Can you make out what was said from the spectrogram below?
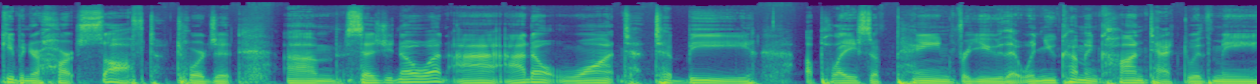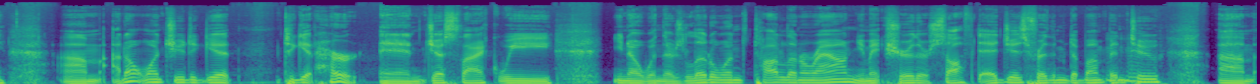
keeping your heart soft towards it, um, says, you know what, I, I don't want to be a place of pain for you. That when you come in contact with me, um, I don't want you to get to get hurt. And just like we, you know, when there's little ones toddling around, you make sure there's soft edges for them to bump mm-hmm. into, um,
